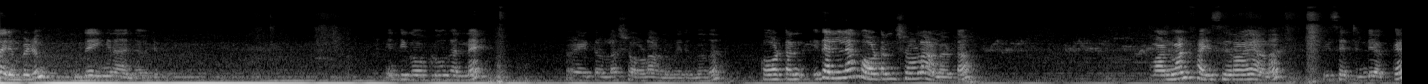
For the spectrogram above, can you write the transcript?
വരുമ്പോഴും ഇത് ഇങ്ങനെ തന്നെ വരും. ഇൻഡിഗോ ബ്ലൂ തന്നെ ആയിട്ടുള്ള ഷോളാണ് വരുന്നത്. കോട്ടൺ ഇതെല്ലാം കോട്ടൺ ഷോളാണ് കേട്ടോ. വൺ വൺ ഫൈവ് സീറോയാണ് ഈ സെറ്റിന്റെ ഒക്കെ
